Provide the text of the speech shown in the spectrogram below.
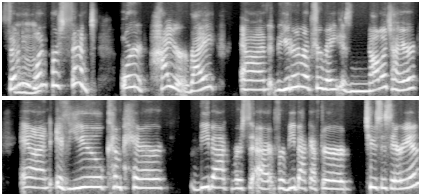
71% mm-hmm. or higher, right? And the uterine rupture rate is not much higher. And if you compare VBAC versus uh, for VBAC after two cesareans,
